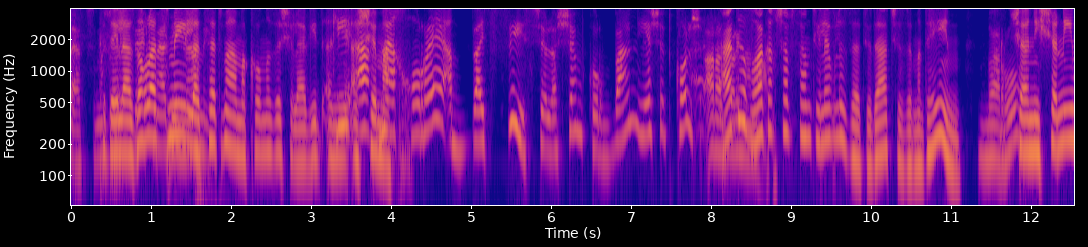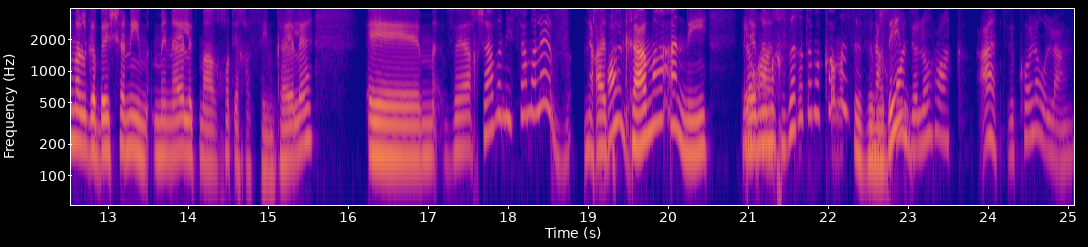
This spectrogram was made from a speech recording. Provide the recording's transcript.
לעצמך. כדי לעזור לעצמי מהדינמיקה. לצאת מהמקום הזה של להגיד, אני כי אשמה. מאחורי הבסיס של השם קורבן, יש את כל שאר הדברים. אגב, רק. עכשיו שמתי לב לזה, את יודעת שזה מדהים. ברור. שאני שנים על גבי שנים מנהלת מערכות יחסים כאלה, אמ, ועכשיו אני שמה לב. נכון. עד כמה אני לא אה, את. ממחזרת את המקום הזה, זה מדהים. נכון, זה לא רק את, זה כל העולם.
